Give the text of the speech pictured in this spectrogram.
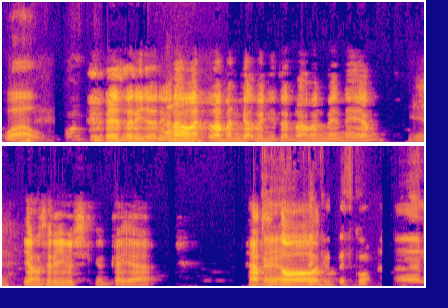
Wow. Eh sorry sorry. Rahman Rahman nggak main itu, Rahman mainnya yang Ya. yang serius kan Kayak Detective Conan,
